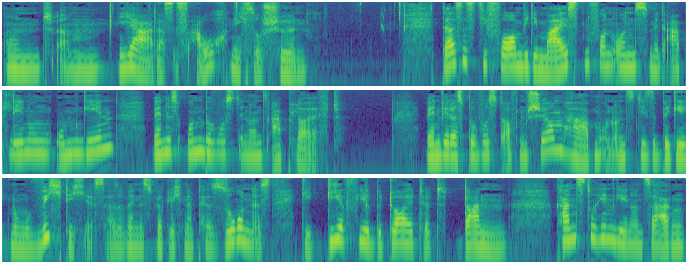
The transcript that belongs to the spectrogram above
und ähm, ja, das ist auch nicht so schön. Das ist die Form, wie die meisten von uns mit Ablehnung umgehen, wenn es unbewusst in uns abläuft. Wenn wir das bewusst auf dem Schirm haben und uns diese Begegnung wichtig ist, also wenn es wirklich eine Person ist, die dir viel bedeutet, dann kannst du hingehen und sagen,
